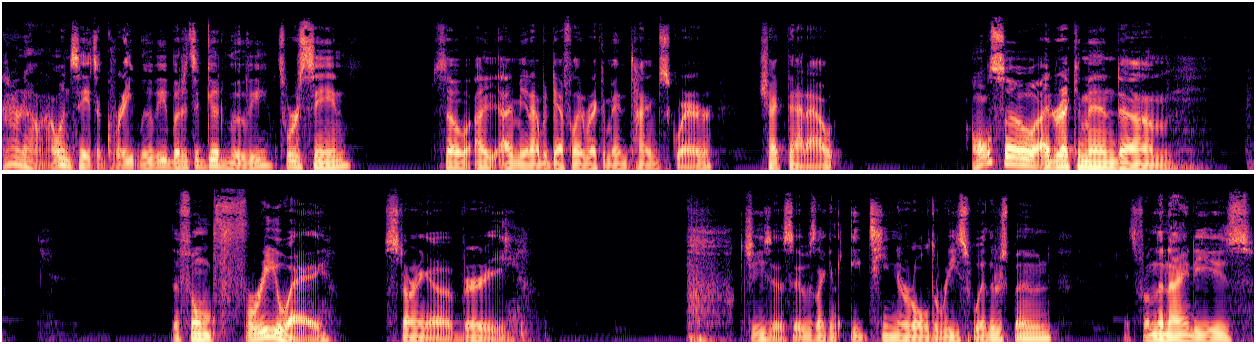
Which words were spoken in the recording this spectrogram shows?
I don't know. I wouldn't say it's a great movie, but it's a good movie. It's worth seeing. So I, I mean, I would definitely recommend Times Square. Check that out. Also, I'd recommend um, the film Freeway, starring a very Jesus, it was like an 18 year old Reese Witherspoon. It's from the 90s.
